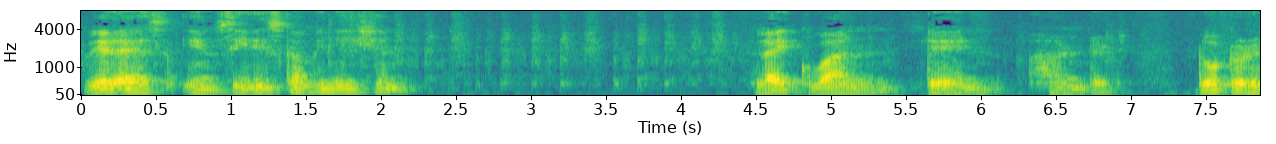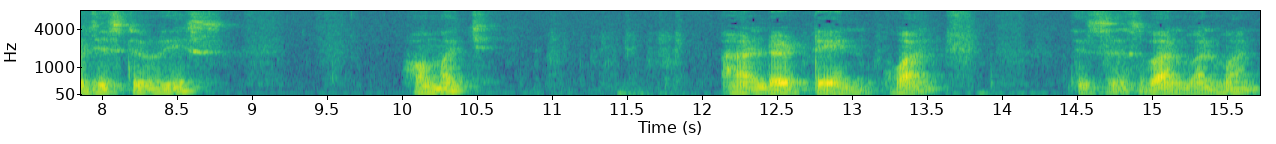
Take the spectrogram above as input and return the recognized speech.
Whereas in series combination like 1, 10, 100. Total resistor is how much? 110, 1. This is 111.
